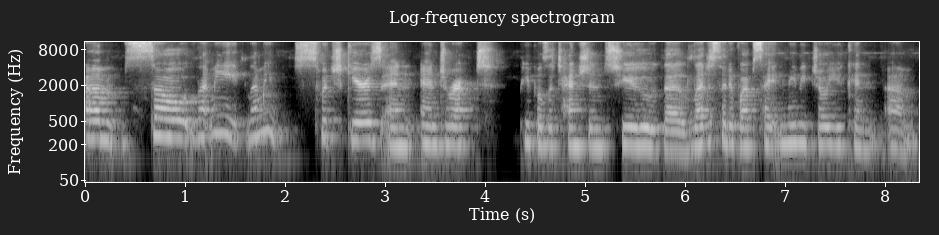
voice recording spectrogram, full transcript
Um, so let me let me switch gears and and direct people's attention to the legislative website. And maybe Joe, you can um,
